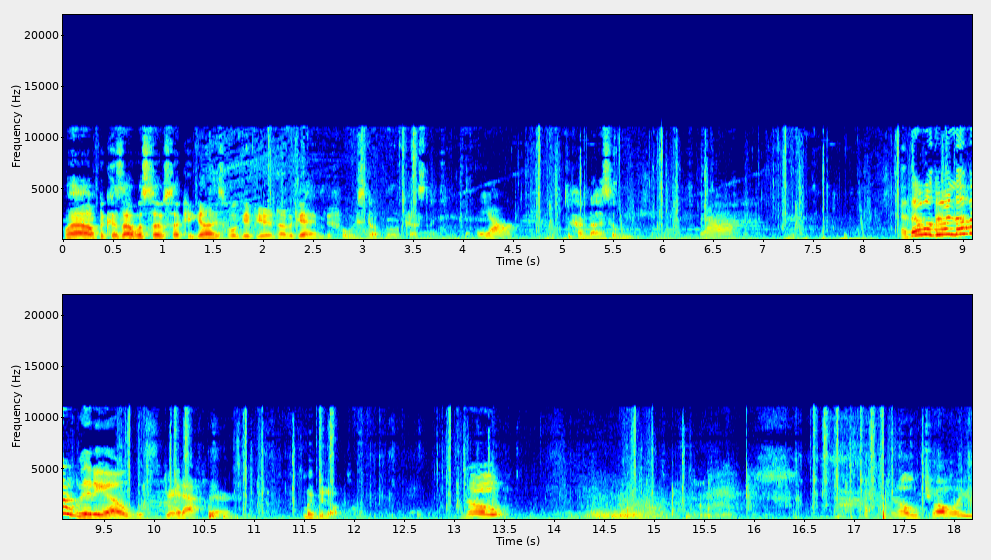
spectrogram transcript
Well, because that was so sucky, guys, we'll give you another game before we stop broadcasting. Yeah, How nice of you. yeah. And then we'll do another video straight after. Maybe not. No. No, Charlie.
